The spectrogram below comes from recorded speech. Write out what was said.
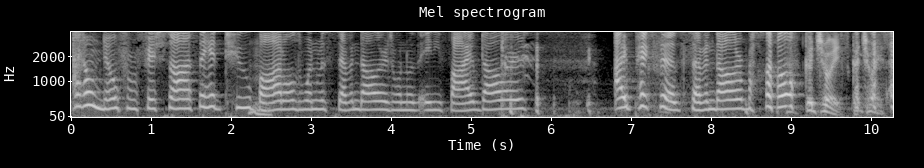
I don't know from fish sauce. They had two hmm. bottles. One was seven dollars. One was eighty five dollars. I picked the seven dollar bottle. Good choice. Good choice.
